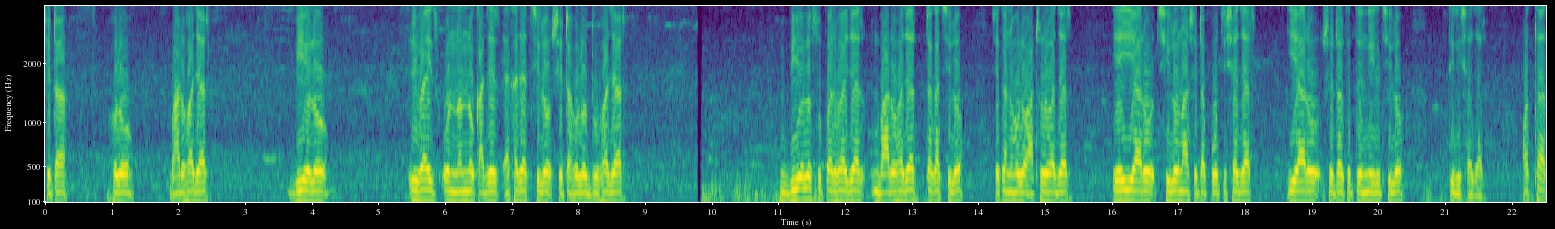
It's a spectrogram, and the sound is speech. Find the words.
সেটা হলো বারো হাজার। বিএলও রিভাইজ অন্যান্য কাজের এক হাজার ছিল, সেটা হলো দু হাজার। বিএলও সুপারভাইজার বারো হাজার টাকা ছিল, সেখানে হলো আঠেরো হাজার। এই আরও ছিল না, সেটা পঁচিশ হাজার। ইয়ারও সেটার ক্ষেত্রে নীল ছিল তিরিশ হাজার। অর্থাৎ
